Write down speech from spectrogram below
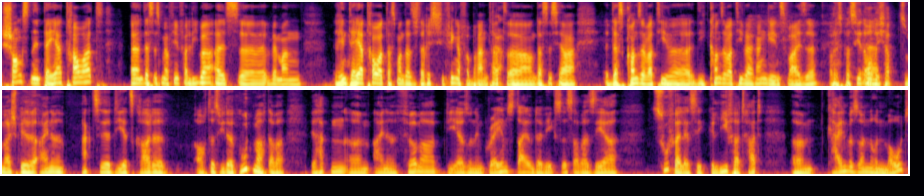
Chancen hinterher trauert. Äh, das ist mir auf jeden Fall lieber, als äh, wenn man hinterher trauert, dass man da sich da richtig die Finger verbrannt hat. Ja. Äh, und das ist ja das konservative, die konservative Herangehensweise. Aber das passiert auch. Äh, ich habe zum Beispiel eine Aktie, die jetzt gerade auch das wieder gut macht, aber wir hatten ähm, eine Firma, die eher so in dem Graham-Style unterwegs ist, aber sehr zuverlässig geliefert hat. Ähm, keinen besonderen Mode,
